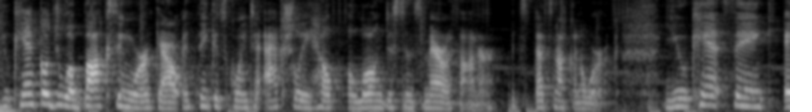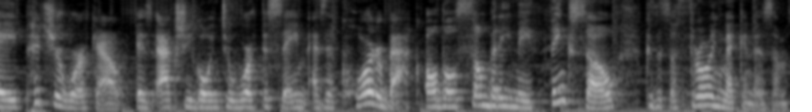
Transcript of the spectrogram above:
You can't go do a boxing workout and think it's going to actually help a long distance marathoner. It's that's not going to work. You can't think a pitcher workout is actually going to work the same as a quarterback, although somebody may think so because it's a throwing mechanism.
